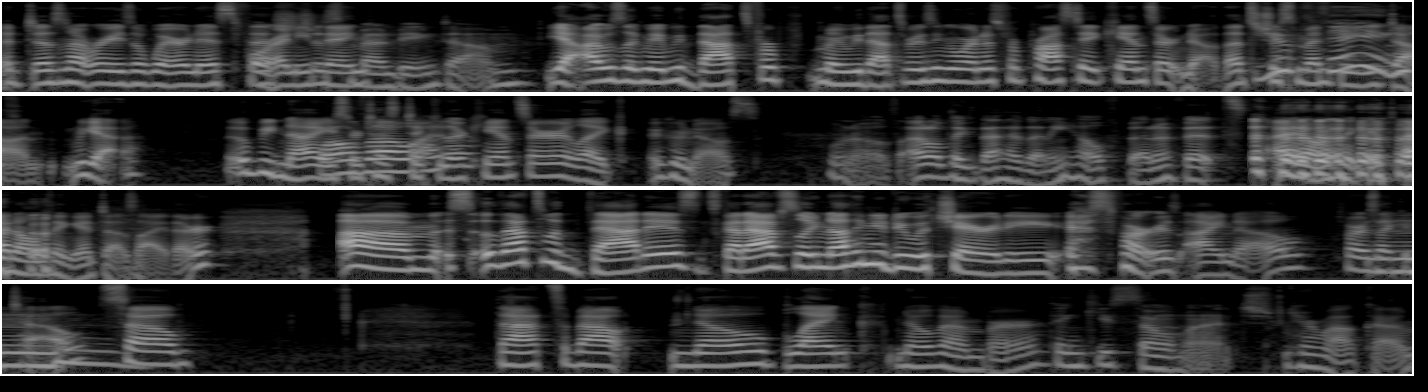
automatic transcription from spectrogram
it does not raise awareness for That's anything. Just men being dumb. Yeah, I was like, maybe that's for maybe that's raising awareness for prostate cancer. No, that's just You men being think? done. Yeah, it would be nice. Well, or though, testicular cancer, like who knows? Who knows? I don't think that has any health benefits. I don't think it, I don't think it does either. Um, so that's what that is. It's got absolutely nothing to do with charity, as far as I know, as far as I can tell. Mm. So that's about no blank November. Thank you so much. You're welcome.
